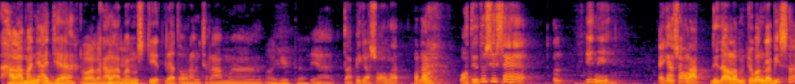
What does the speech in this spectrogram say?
halamannya aja, Oh, halamannya. halaman masjid lihat orang ceramah. oh gitu Ya, tapi nggak sholat. Pernah waktu itu sih saya ini pengen sholat di dalam, coba nggak bisa.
